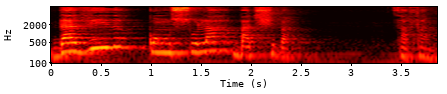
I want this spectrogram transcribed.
David consola Bathsheba sa femme.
